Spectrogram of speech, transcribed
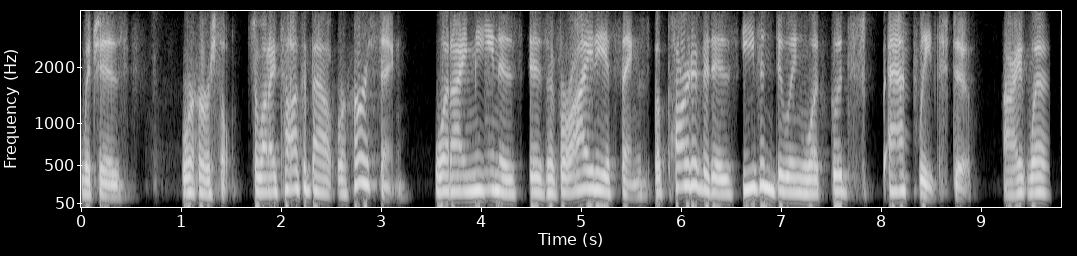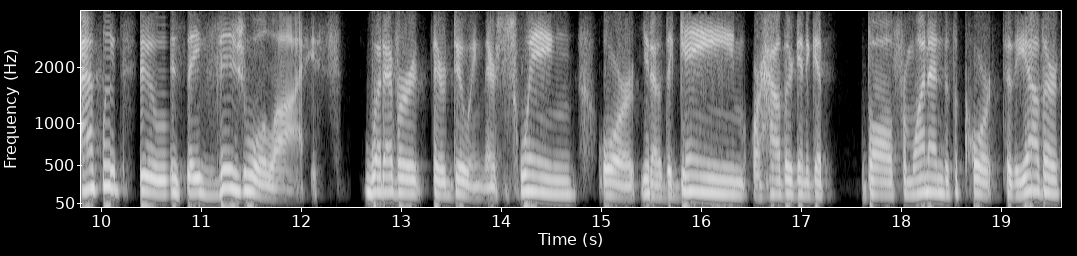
which is rehearsal. So when I talk about rehearsing, what I mean is is a variety of things, but part of it is even doing what good athletes do. All right, what athletes do is they visualize whatever they're doing, their swing or you know the game or how they're going to get the ball from one end of the court to the other.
